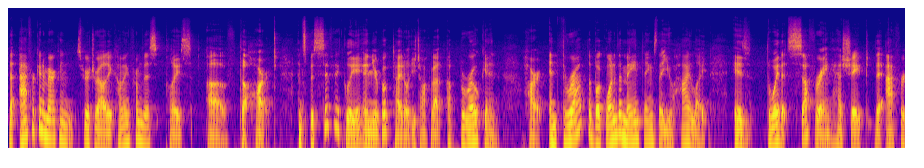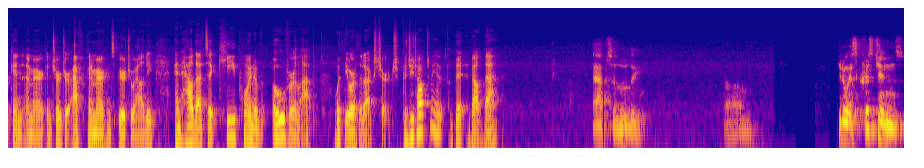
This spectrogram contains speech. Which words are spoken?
the African American spirituality coming from this place of the heart and specifically in your book title, you talk about a broken heart. And throughout the book, one of the main things that you highlight is the way that suffering has shaped the African American church or African American spirituality and how that's a key point of overlap with the Orthodox Church. Could you talk to me a bit about that? Absolutely. Um, you know, as Christians,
